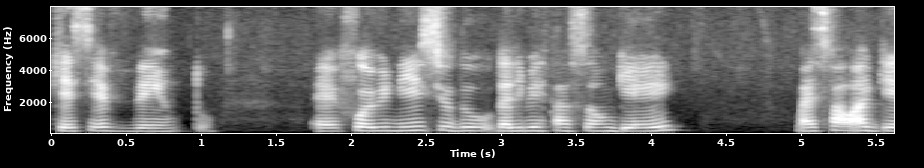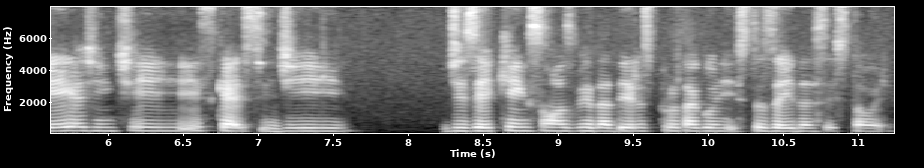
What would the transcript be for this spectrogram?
que esse evento é, foi o início do, da libertação gay mas falar gay, a gente esquece de dizer quem são as verdadeiras protagonistas aí dessa história.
